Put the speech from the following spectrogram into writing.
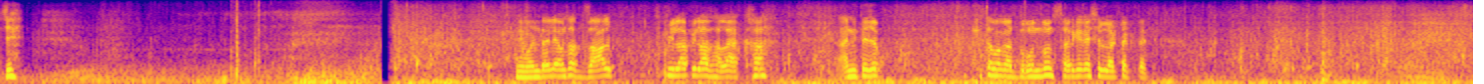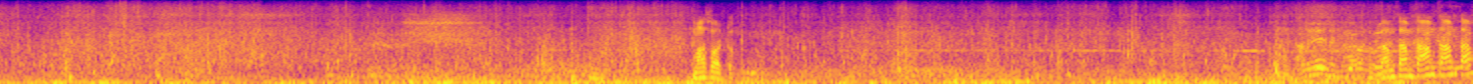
जे आणि मंडळी आमचा जाल पिला पिला झाला अख्खा. आणि त्याच्या इथं बघा दोन दोन सरगे कसे लटकतात मास वाटतो. थांब थांब थांब थांब थांब.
